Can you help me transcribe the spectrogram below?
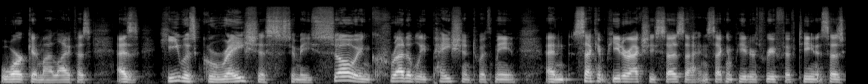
work in my life as as he was gracious to me so incredibly patient with me. And second Peter actually says that in second Peter 3:15 it says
